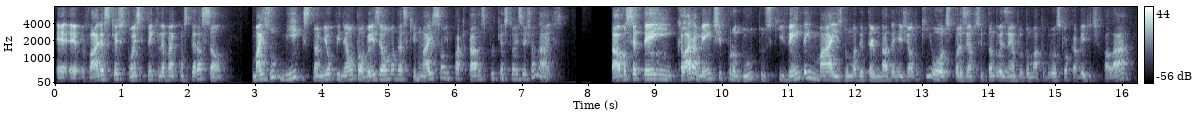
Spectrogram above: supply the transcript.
é, é, várias questões que tem que levar em consideração. Mas o mix, na minha opinião, talvez é uma das que mais são impactadas por questões regionais. Tá? Você tem claramente produtos que vendem mais numa determinada região do que outros. Por exemplo, citando o exemplo do Mato Grosso que eu acabei de te falar,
